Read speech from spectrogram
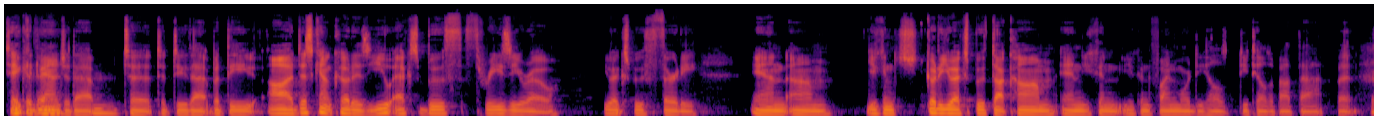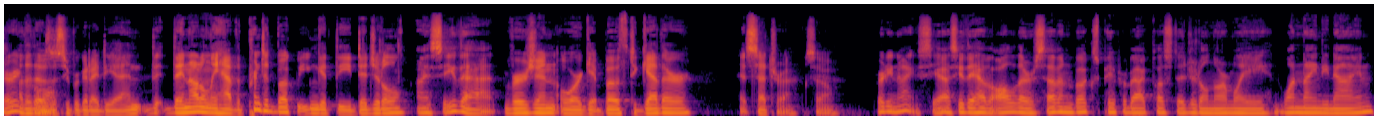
take advantage of that Mm. to to do that but the uh discount code is ux booth 30 ux booth 30 and um you can go to uxbooth.com and you can you can find more details details about that but Very I thought that was a super good idea. And th- they not only have the printed book, but you can get the digital I see that. version or get both together, etc. So Pretty nice. Yeah. See, they have all their seven books, paperback plus digital, normally one ninety nine,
